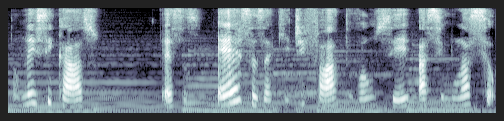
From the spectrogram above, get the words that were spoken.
Então, nesse caso, essas, essas aqui de fato vão ser a simulação.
